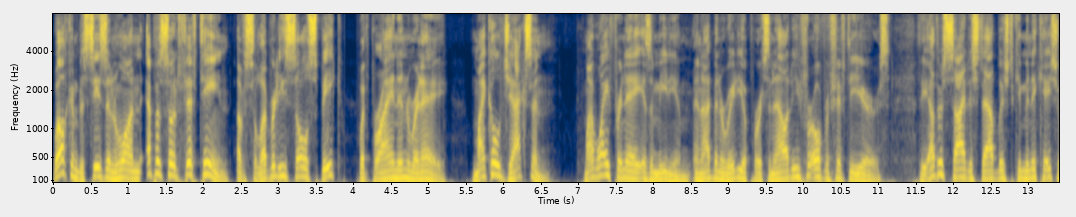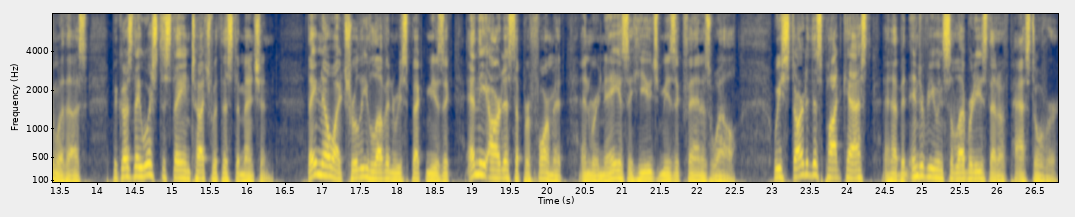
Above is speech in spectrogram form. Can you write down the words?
Welcome to Season 1, Episode 15 of Celebrity Soul Speak with Brian and Renee. Michael Jackson. My wife Renee is a medium, and I've been a radio personality for over 50 years. The other side established communication with us because they wish to stay in touch with this dimension. They know I truly love and respect music and the artists that perform it, and Renee is a huge music fan as well. We started this podcast and have been interviewing celebrities that have passed over.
